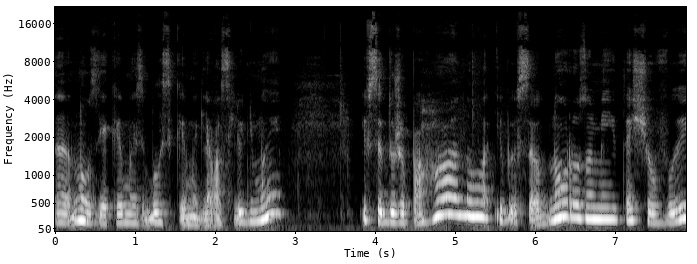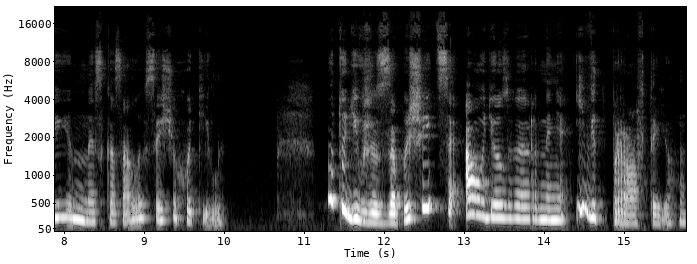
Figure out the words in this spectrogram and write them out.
е, ну, з якимись близькими для вас людьми, і все дуже погано, і ви все одно розумієте, що ви не сказали все, що хотіли. Ну, тоді вже запишіть це аудіозвернення і відправте його.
